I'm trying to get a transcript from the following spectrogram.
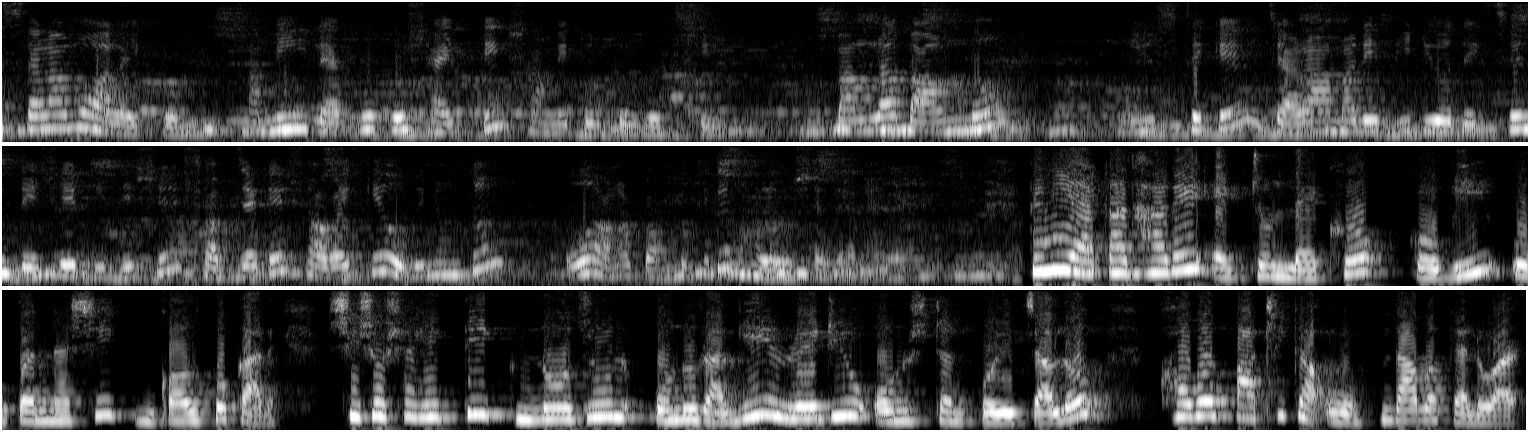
আসসালামু আলাইকুম। আমি লেখক ও সাহিত্যিক স্বামী তুলতুল বলছি। বাংলা বাউন্ন নিউজ থেকে যারা আমার এই ভিডিও দেখছেন দেশে বিদেশে সব জায়গায় সবাইকে অভিনন্দন। ও আমার পক্ষ থেকে ভালোবাসা জানাই তিনি একাধারে একজন লেখক, কবি, উপন্যাসিক, গল্পকার, শিশু সাহিত্যিক নজরুল অনুরাগী, রেডিও অনুষ্ঠান পরিচালক, খবর পাঠিকা ও দাবা খেলোয়াড়।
